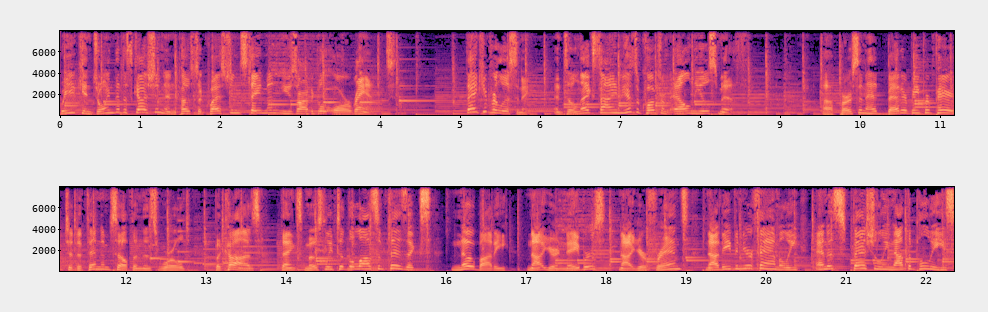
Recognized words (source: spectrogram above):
where you can join the discussion and post a question, statement, news article, or rant. Thank you for listening. Until next time, here's a quote from L. Neil Smith. A person had better be prepared to defend himself in this world because, thanks mostly to the laws of physics, nobody, not your neighbors, not your friends, not even your family, and especially not the police,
